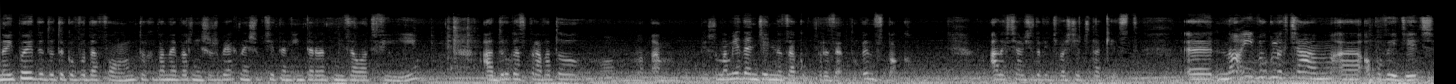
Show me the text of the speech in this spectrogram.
No i pojedę do tego Vodafone, to chyba najważniejsze, żeby jak najszybciej ten internet mi załatwili. A druga sprawa to, no, no tam, jeszcze mam jeden dzień na zakup prezentu, więc spoko. Ale chciałam się dowiedzieć właśnie, czy tak jest. E, No i w ogóle chciałam e, opowiedzieć...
